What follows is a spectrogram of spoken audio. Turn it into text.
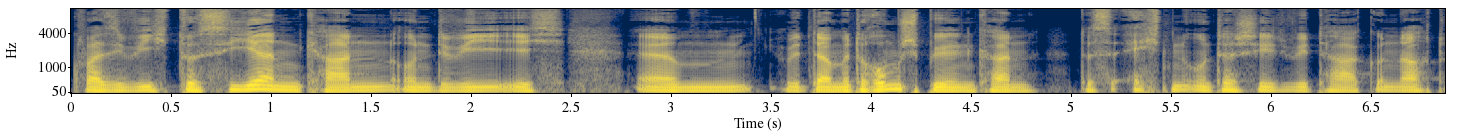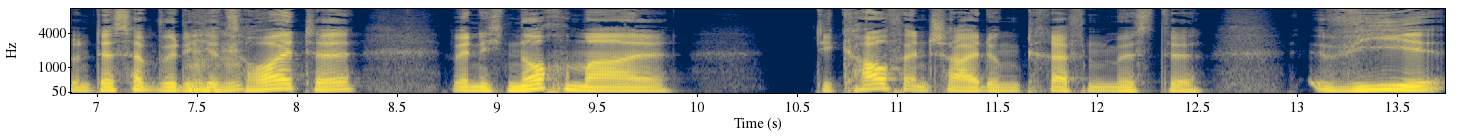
quasi, wie ich dosieren kann und wie ich ähm, mit- damit rumspielen kann, das ist echt ein Unterschied wie Tag und Nacht. Und deshalb würde ich Mhm. jetzt heute, wenn ich nochmal die Kaufentscheidung treffen müsste, wie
